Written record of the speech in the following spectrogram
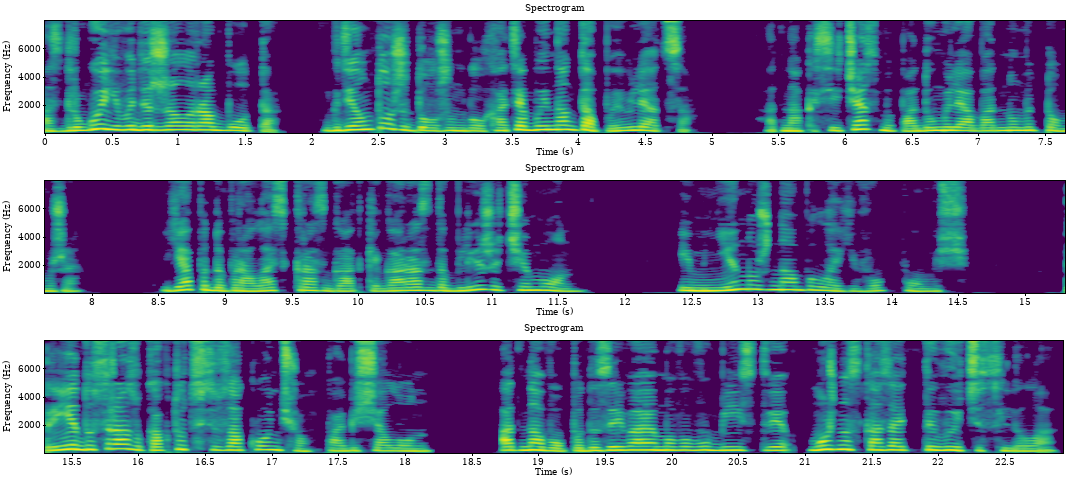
а с другой его держала работа, где он тоже должен был хотя бы иногда появляться. Однако сейчас мы подумали об одном и том же. Я подобралась к разгадке гораздо ближе, чем он, и мне нужна была его помощь. «Приеду сразу, как тут все закончу», — пообещал он. «Одного подозреваемого в убийстве, можно сказать, ты вычислила.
